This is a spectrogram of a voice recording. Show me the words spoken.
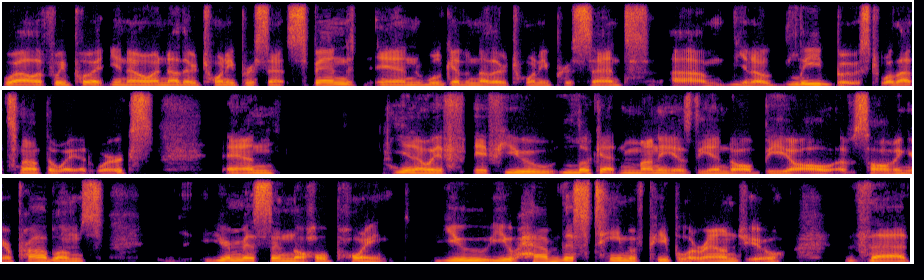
well if we put you know another 20% spend in we'll get another 20% um, you know lead boost. Well that's not the way it works. And you know if if you look at money as the end all be all of solving your problems you're missing the whole point. You you have this team of people around you that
